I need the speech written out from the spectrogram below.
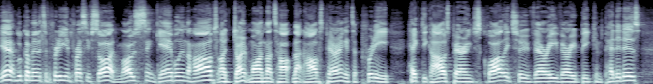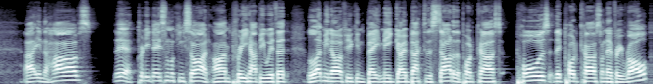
yeah, look, I mean, it's a pretty impressive side. Moses and Gamble in the halves. I don't mind that, that halves pairing. It's a pretty hectic halves pairing, just quietly. Two very, very big competitors uh, in the halves. Yeah, pretty decent looking side. I'm pretty happy with it. Let me know if you can beat me. Go back to the start of the podcast, pause the podcast on every roll,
